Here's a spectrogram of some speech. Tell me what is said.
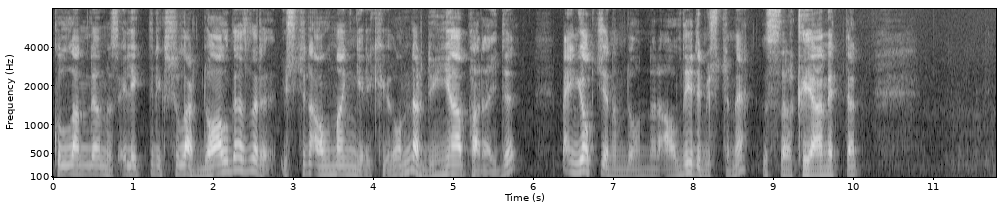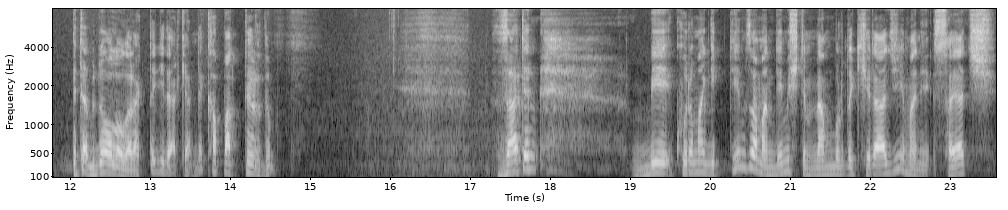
kullandığımız elektrik, sular, doğalgazları üstüne alman gerekiyor. Onlar dünya paraydı. Ben yok canımda onları aldıydım üstüme. Israr kıyametten. E tabi doğal olarak da giderken de kapattırdım. Zaten bir kuruma gittiğim zaman demiştim ben burada kiracıyım hani sayaç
